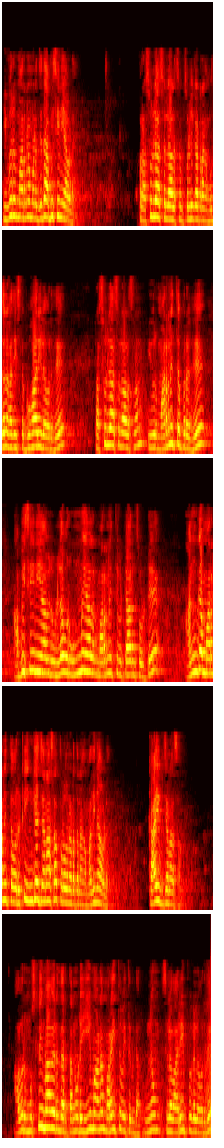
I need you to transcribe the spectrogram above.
இவர் மரணம் அடைஞ்சது அபிசீனியாவில். ரசூல்லா சுல்லாஸ்லம் சொல்லி காட்டுறாங்க. முதல் ஹதீஸ்ல புகாரியில் வருது. ரசூல்லா சுல்லாஸ்லம் இவர் மரணித்த பிறகு அபிசீனியாவில் உள்ள ஒரு உண்மையாளர் மரணித்து விட்டார்னு சொல்லிட்டு அங்க மரணித்தவருக்கு இங்க ஜனாசா தொழுவு நடத்தினாங்க மதினாவில். காயிப் ஜனாசா. அவர் முஸ்லீமாக இருந்தார். தன்னுடைய ஈமான மறைத்து வைத்திருந்தார். இன்னும் சில அறிவிப்புகள் வருது.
